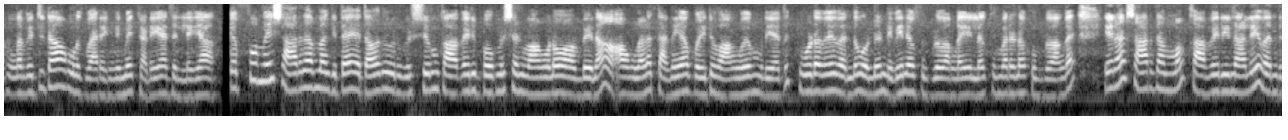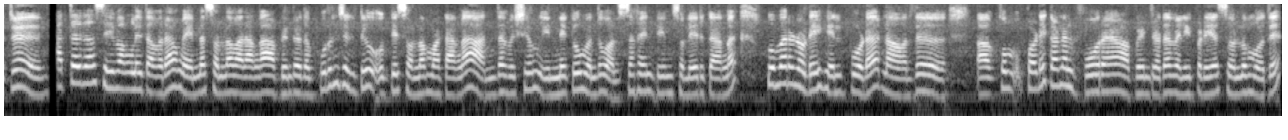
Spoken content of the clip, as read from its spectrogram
அங்க விட்டுட்டா அவங்களுக்கு வேற எங்கேயுமே கிடையாது இல்லையா? எப்பவுமே சாரதாமா கிட்ட ஏதாவது ஒரு விஷயம் காவேரி பெர்மிஷன் வாங்கணும் அப்படின்னா அவங்களால தனியா போயிட்டு வாங்கவே முடியாது. கூடவே வந்து ஒண்ணு நிவினை கூப்பிடுவாங்க இல்ல குமரனை கூப்பிடுவாங்க. ஏன்னா சாரதாமா காவேரினாலே வந்துட்டு அத்தை தான் செய்வாங்களே தவிர அவங்க என்ன சொல்ல வராங்க அப்படின்றத புரிஞ்சுக்கிட்டு ஓகே சொல்ல மாட்டாங்க. அந்த விஷயம் இன்னைக்கும் வந்து ஒன் டீம் சொல்லியிருக்காங்க. குமரனுடைய ஹெல்ப்போட நான் வந்து கு- கொடைக்கானல் போறேன் அப்படின்றத வெளிப்படையா சொல்லும் போது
